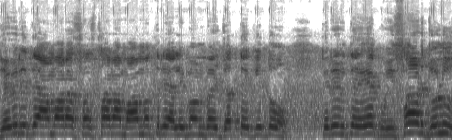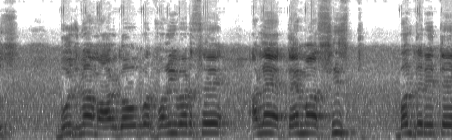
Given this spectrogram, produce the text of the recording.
જેવી રીતે અમારા સંસ્થાના મહામંત્રી અલીમાનભાઈ જતે કીધું, તેવી રીતે એક વિશાળ જુલુસ ભુજના માર્ગો ઉપર ફરી વળશે અને તેમાં શિસ્તબંધ રીતે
